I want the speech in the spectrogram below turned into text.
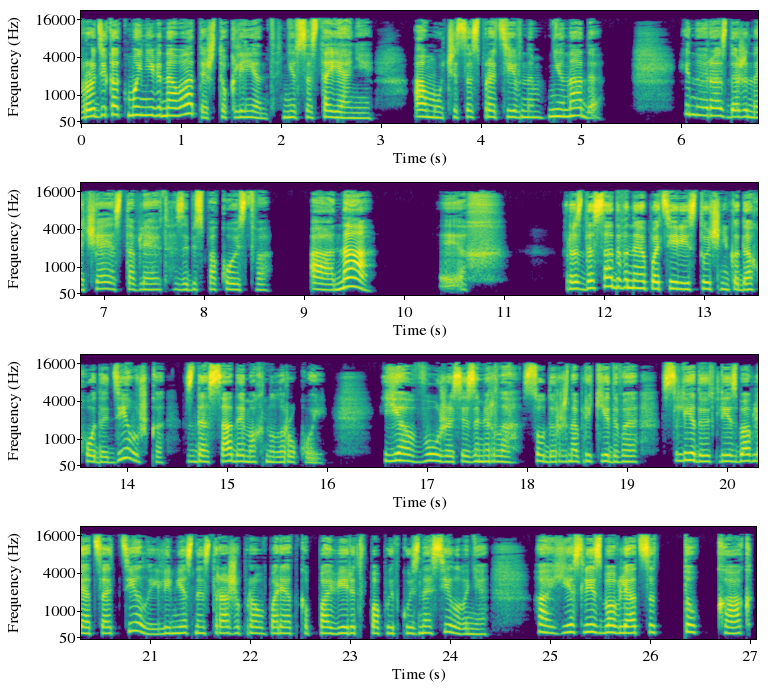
Вроде как мы не виноваты, что клиент не в состоянии, а мучиться с противным не надо. Иной раз даже на чай оставляют за беспокойство. А она... Эх... Раздосадованная потерей источника дохода девушка с досадой махнула рукой. Я в ужасе замерла, судорожно прикидывая, следует ли избавляться от тела или местные стражи правопорядка поверят в попытку изнасилования. А если избавляться, то как?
